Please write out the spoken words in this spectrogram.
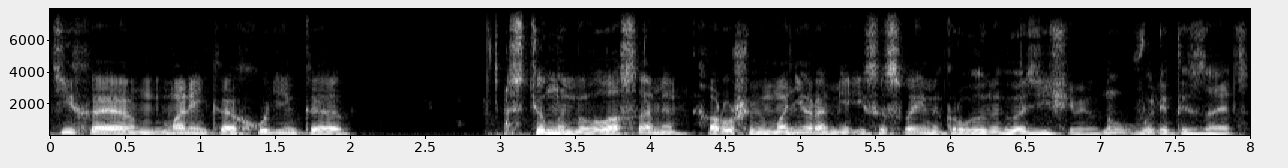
Тихая, маленькая, худенькая, с темными волосами, хорошими манерами и со своими круглыми глазищами. Ну, вылитый заяц.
